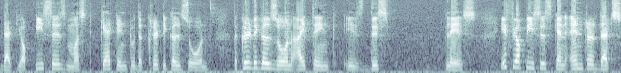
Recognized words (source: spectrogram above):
that your pieces must get into the critical zone. The critical zone I think is this place. If your pieces can enter that,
